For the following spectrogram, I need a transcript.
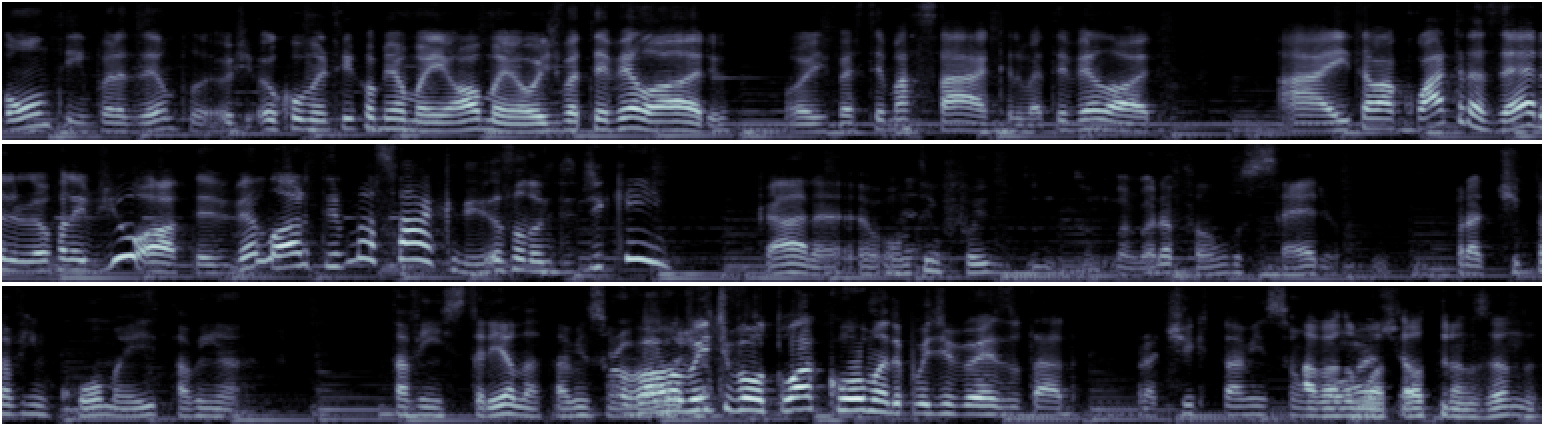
Ontem, por exemplo, eu, eu comentei com a minha mãe: Ó, oh, mãe, hoje vai ter velório. Hoje vai ter massacre, vai ter velório. Aí tava 4x0, eu falei, viu, ó, teve velório, teve massacre. Eu sou nome de quem? Cara, ontem foi. Agora falando sério. Pra ti que tava em coma aí, tava em tava em Estrela, tava em São Paulo. Provavelmente voltou a coma depois de ver o resultado. Pra ti que tava em São Paulo. Tava no motel transando?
